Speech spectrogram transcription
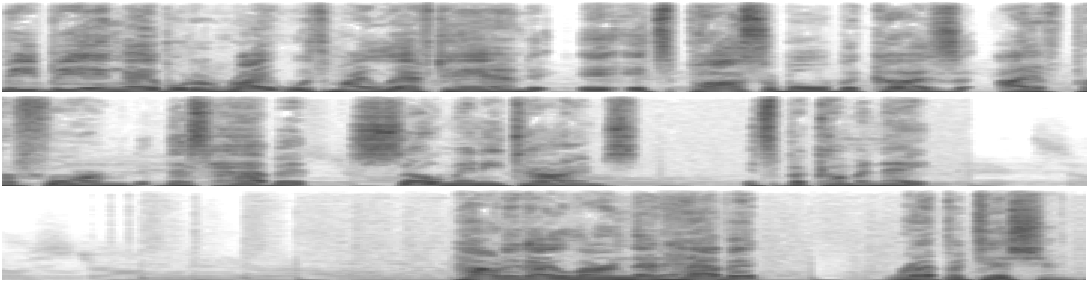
Me being able to write with my left hand, it's possible because I have performed this habit so many times. It's become innate. How did I learn that habit? Repetition.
